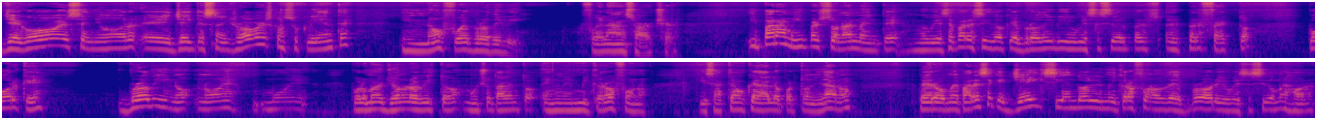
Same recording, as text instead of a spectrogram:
Llegó el señor eh, Jake the Snake Roberts con su cliente y no fue Brody Lee, fue Lance Archer. Y para mí personalmente me hubiese parecido que Brody Lee hubiese sido el, el perfecto porque Brody no, no es muy por lo menos yo no lo he visto mucho talento en el micrófono. Quizás tengo que darle oportunidad, ¿no? Pero me parece que Jake siendo el micrófono de Brody hubiese sido mejor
